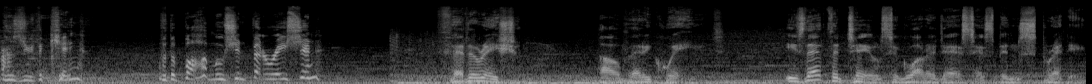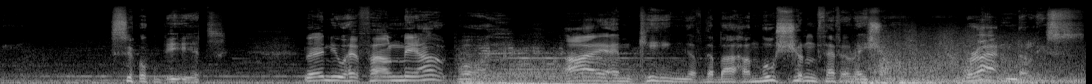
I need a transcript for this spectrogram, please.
Are you the king? Of the Bahamutian Federation? Federation. How very quaint. Is that the tale Segwarides has been spreading? So be it. Then you have found me out, boy. I am king of the Bahamutian Federation. Brandelis.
